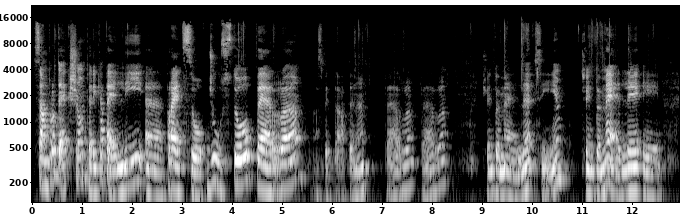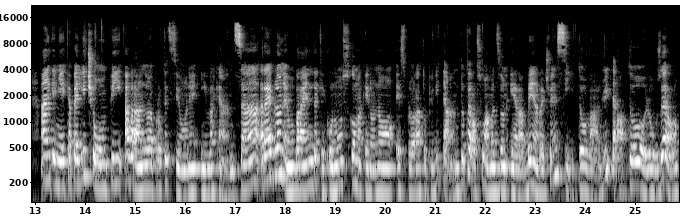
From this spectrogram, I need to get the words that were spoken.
Sun Protection per i capelli, eh, prezzo giusto per, aspettatene, per, per. 100 ml, sì, 100 ml e anche i miei capelli ciompi avranno la protezione in vacanza. Revlon è un brand che conosco ma che non ho esplorato più di tanto, però su Amazon era ben recensito, va agitato, lo userò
